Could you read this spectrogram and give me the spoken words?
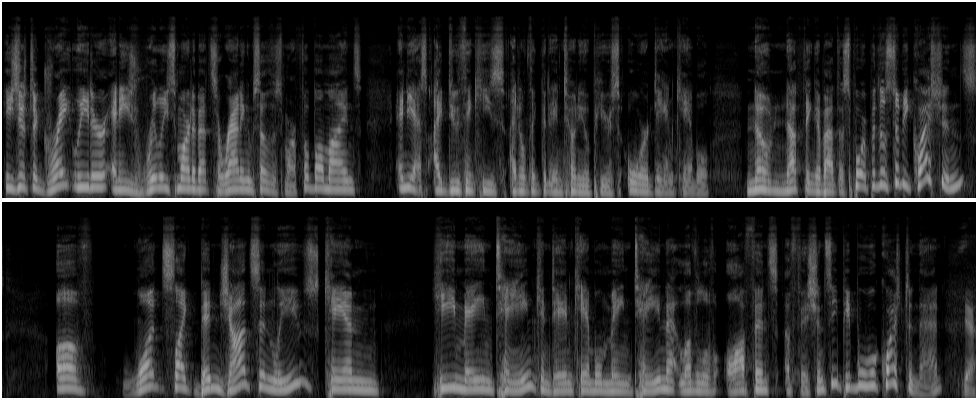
He's just a great leader, and he's really smart about surrounding himself with smart football minds. And yes, I do think he's. I don't think that Antonio Pierce or Dan Campbell know nothing about the sport, but there'll still be questions of once like Ben Johnson leaves, can he maintain? Can Dan Campbell maintain that level of offense efficiency? People will question that Yeah.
